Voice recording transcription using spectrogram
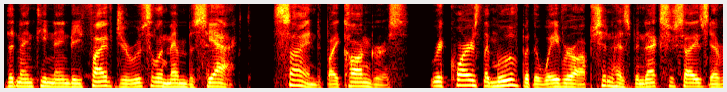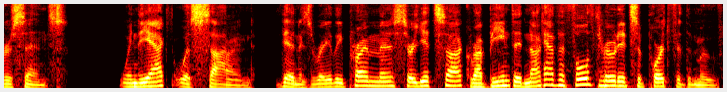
The 1995 Jerusalem Embassy Act, signed by Congress, requires the move but the waiver option has been exercised ever since. When the act was signed, then Israeli Prime Minister Yitzhak Rabin did not have a full-throated support for the move.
